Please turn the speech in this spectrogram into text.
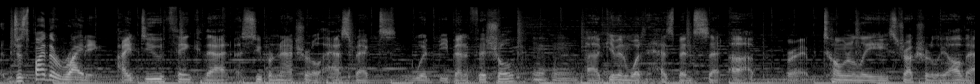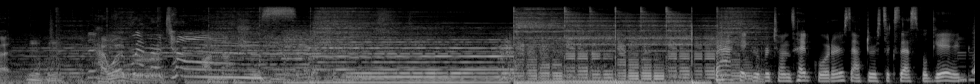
just by the writing, I do think that a supernatural aspect would be beneficial, mm-hmm. uh, given what has been set up, right? Tonally, structurally, all that. Mm-hmm. However, I'm not sure. Back at Rivertone's headquarters after a successful gig.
